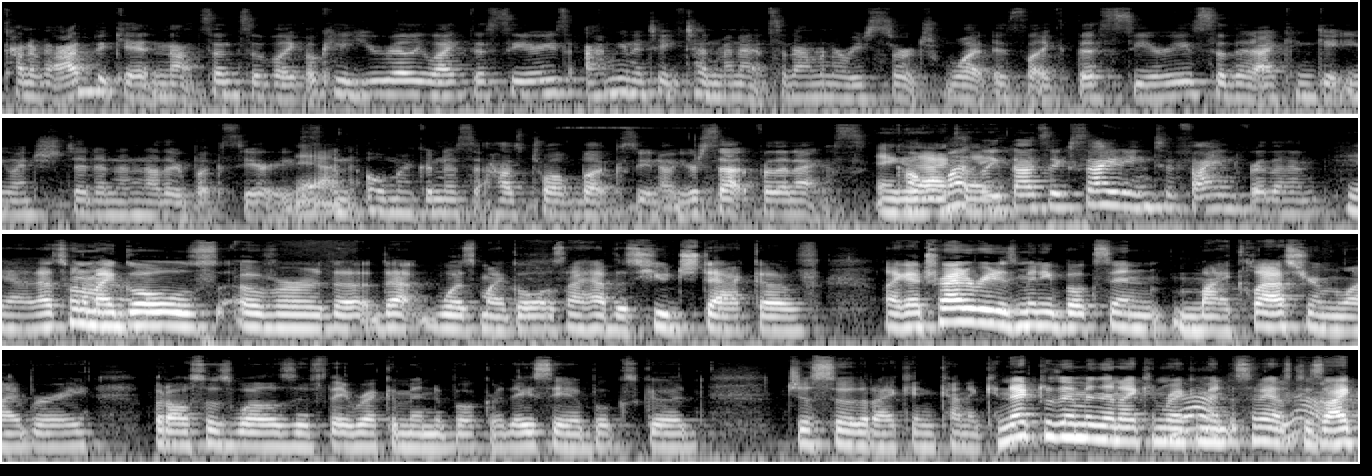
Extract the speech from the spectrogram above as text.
kind of advocate in that sense of like okay you really like this series i'm going to take 10 minutes and i'm going to research what is like this series so that i can get you interested in another book series Yeah. and oh my goodness it has 12 books you know you're set for the next couple Exactly. months like that's exciting to find for them Yeah, that's one of my um, goals over the that was my goals. I have this huge stack of like I try to read as many books in my classroom library, but also as well as if they recommend a book or they say a book's good, just so that I can kind of connect with them and then I can recommend it to somebody else because yeah.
